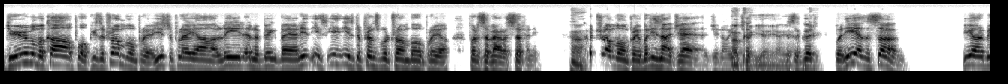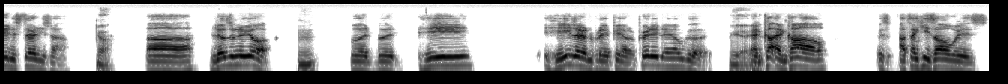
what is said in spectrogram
do you remember Carl Polk? He's a trombone player. He used to play uh, lead in a big band. He, he's he's the principal trombone player for the Savannah Symphony. Huh. Good trombone player, but he's not jazz. You know, Okay, just, yeah, yeah, yeah. just a good. But he has a son. He ought to be in his thirties now. Yeah. Uh, lives in New York. Mhm. But but he he learned to play piano pretty damn good. Yeah, yeah. And Ca- and Carl is I think he's always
